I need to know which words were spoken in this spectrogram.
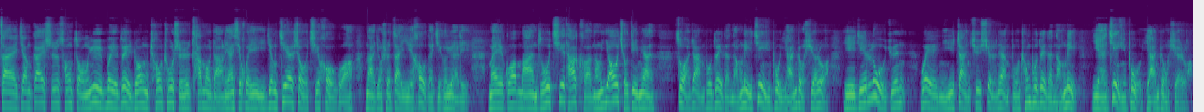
在将该师从总预备队中抽出时，参谋长联席会议已经接受其后果，那就是在以后的几个月里，美国满足其他可能要求地面。”作战部队的能力进一步严重削弱，以及陆军为你战区训练补充部队的能力也进一步严重削弱。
